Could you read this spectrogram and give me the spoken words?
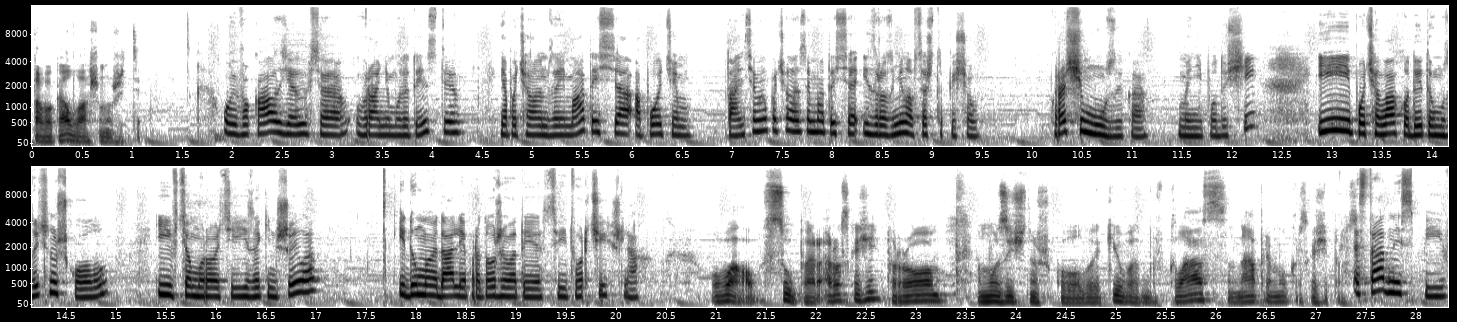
та вокал в вашому житті? Ой, вокал з'явився в ранньому дитинстві. Я почала ним займатися, а потім танцями почала займатися і зрозуміла все ж таки, що краще музика мені по душі. І почала ходити в музичну школу. І в цьому році її закінчила. І думаю далі продовжувати свій творчий шлях. Вау, супер! Розкажіть про музичну школу. Який у вас був клас, напрямок? Розкажіть про все. Естрадний спів.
